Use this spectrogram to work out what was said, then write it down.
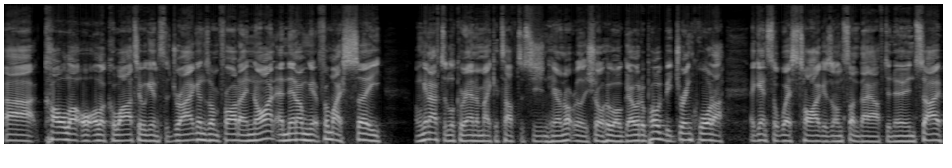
uh, Koula or Olakau'atu against the Dragons on Friday night, and then I'm going for my C. I'm going to have to look around and make a tough decision here. I'm not really sure who I'll go. It'll probably be Drinkwater against the West Tigers on Sunday afternoon. So,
